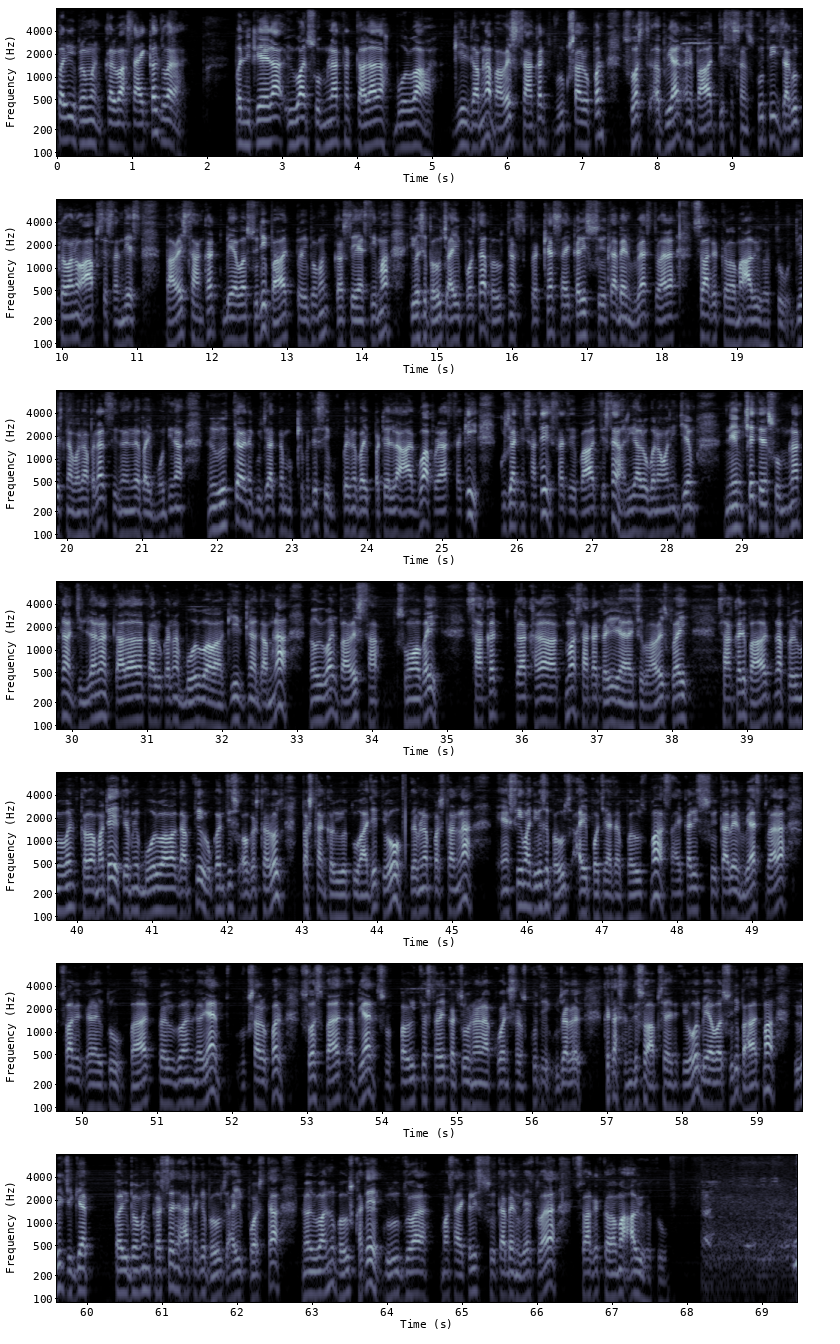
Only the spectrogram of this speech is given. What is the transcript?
પરિભ્રમણ કરવા સાયકલ દ્વારા પર નીકળેલા યુવાન સોમનાથના તળાલા બોરવા ગીર ગામના ભાવેશ સાંકળ વૃક્ષારોપણ, સ્વસ્થ અભિયાન અને ભારત દેશની સંસ્કૃતિ જાગૃત કરવાનો આપશે સંદેશ. ભાવેશ સાંકટ બે વર્ષ સુધી ભારત પરિભ્રમણ કરશે. એસીમાં દિવસે ભરૂચ આવી પહોંચતા ભરૂચના પ્રખ્યાત સાયકલિસ્ટ શ્વેતાબેન વ્યાસ દ્વારા સ્વાગત કરવામાં આવ્યું હતું. દેશના વડાપ્રધાન શ્રી નરેન્દ્રભાઈ મોદીના નિવૃત્ત અને ગુજરાતના મુખ્યમંત્રી શ્રી ભૂપેન્દ્રભાઈ પટેલના આગવા પ્રયાસ થકી ગુજરાતની સાથે સાથે ભારત દેશને હરિયાળો બનાવવાની જેમ નેમ છે તેને સોમનાથના જિલ્લાના તાલાલા તાલુકાના બોરવાવા ગીરના ગામના નવયુવાન ભાવેશ સોમાભાઈ સાકર ખરા અર્થમાં સાકાર કરી રહ્યા છે. ભાવેશભાઈ સાકરે ભારતના પરિભ્રમણ કરવા માટે તેમણે બોરવાવા ગામથી ઓગણત્રીસ ઓગસ્ટના રોજ પ્રસ્થાન કર્યું હતું. આજે તેઓ તેમના પ્રસ્થાનના એંસીમાં દિવસે ભરૂચ આવી પહોંચ્યા હતા. ભરૂચમાં સાયકલિસ્ટ શ્વેતાબેન વ્યાસ દ્વારા સ્વાગત કરાયું હતું. ભારત પરિવહન દરમિયાન વૃક્ષારોપણ, સ્વચ્છ ભારત અભિયાન, પવિત્ર સ્થળે કચરો ના નાખવાની સંસ્કૃતિ ઉજાગર કરતા સંદેશો આપશે અને તેઓ બે વર્ષ સુધી ભારતમાં વિવિધ જગ્યાએ પરિભ્રમણ કરશે અને આ તકે ભરૂચ આવી પહોંચતા નવયુવાનનું ભરૂચ ખાતે ગુરુદ્વારામાં સાયકલિસ્ટ શ્વેતાબેન વ્યાસ દ્વારા સ્વાગત કરવામાં આવ્યું હતું.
